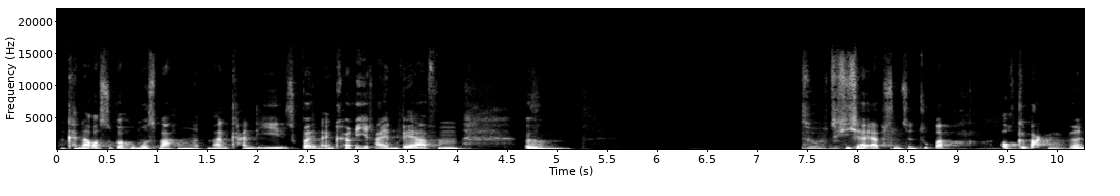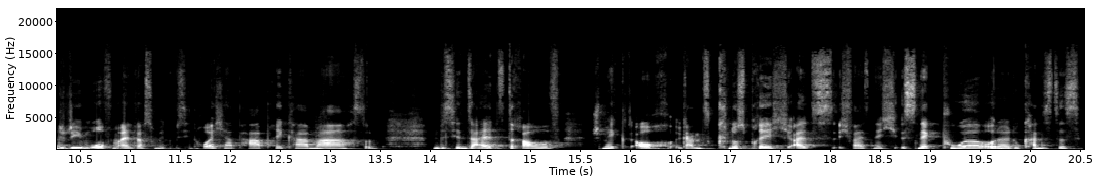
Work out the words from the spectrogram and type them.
man kann daraus super Hummus machen, man kann die super in ein Curry reinwerfen. Ähm, so, Kichererbsen sind super. Auch gebacken, wenn du die im Ofen einfach so mit ein bisschen Räucherpaprika machst und ein bisschen Salz drauf, schmeckt auch ganz knusprig als, ich weiß nicht, Snack pur oder du kannst es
